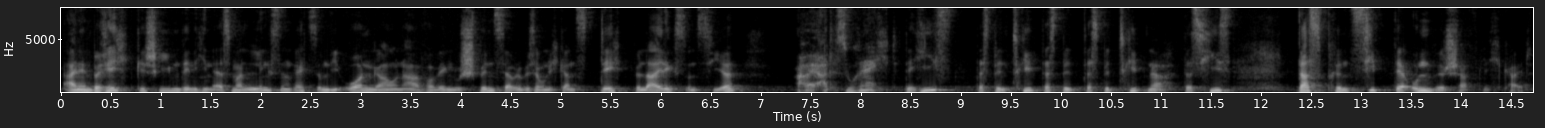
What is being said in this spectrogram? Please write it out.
einen Bericht geschrieben, den ich ihm erstmal links und rechts um die Ohren gehauen habe, von wegen, du spinnst ja, aber du bist ja auch nicht ganz dicht, beleidigst uns hier. Aber er hatte so recht. Der hieß, das Betrieb, das, Be, das Betrieb, na, das hieß das Prinzip der Unwirtschaftlichkeit.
